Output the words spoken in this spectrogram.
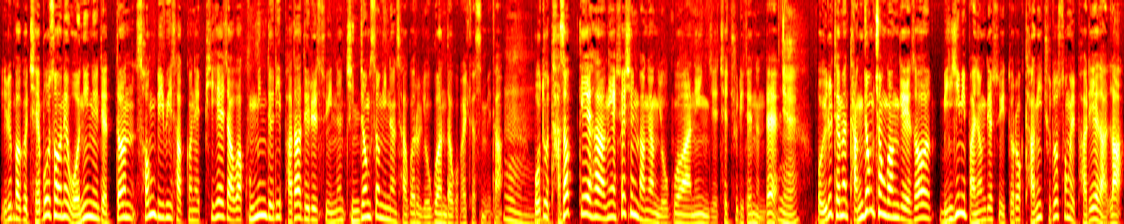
이른바 그 재보선의 원인이 됐던 성비비 사건의 피해자와 국민들이 받아들일 수 있는 진정성 있는 사과를 요구한다고 밝혔습니다. 음. 모두 다섯 개 항의 쇄신 방향 요구안이 이제 제출이 됐는데 예. 뭐 이를테면 당정청 관계에서 민심이 반영될 수 있도록 당이 주도성을 발휘해 달라.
